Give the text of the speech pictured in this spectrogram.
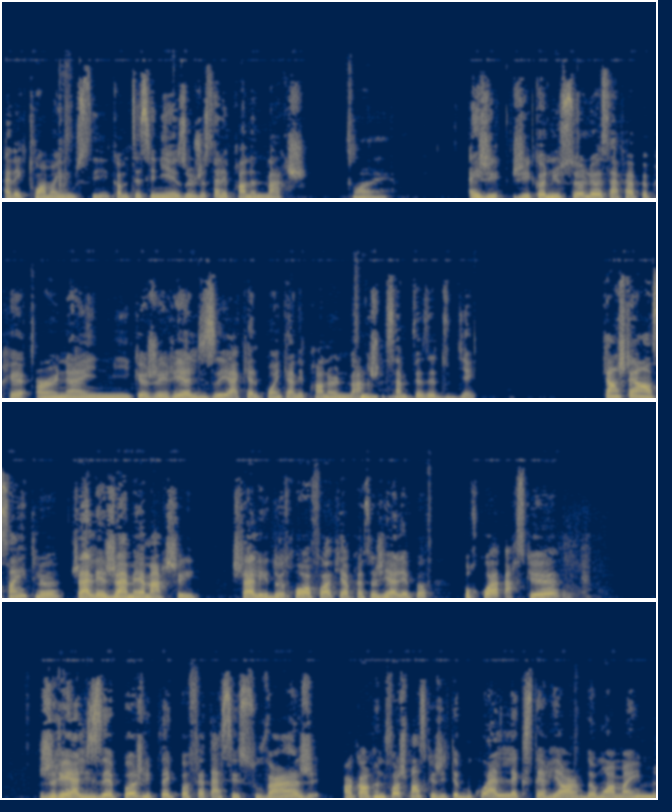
avec toi-même aussi. Comme tu sais, c'est niaiseux, juste aller prendre une marche. Ouais. Hey, j'ai connu ça, là, ça fait à peu près un an et demi que j'ai réalisé à quel point qu'aller prendre une marche, ça me faisait du bien quand j'étais enceinte, là, j'allais jamais marcher. J'étais allée deux, trois fois, puis après ça, j'y allais pas. Pourquoi? Parce que je réalisais pas, je l'ai peut-être pas fait assez souvent. encore une fois, je pense que j'étais beaucoup à l'extérieur de moi-même.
